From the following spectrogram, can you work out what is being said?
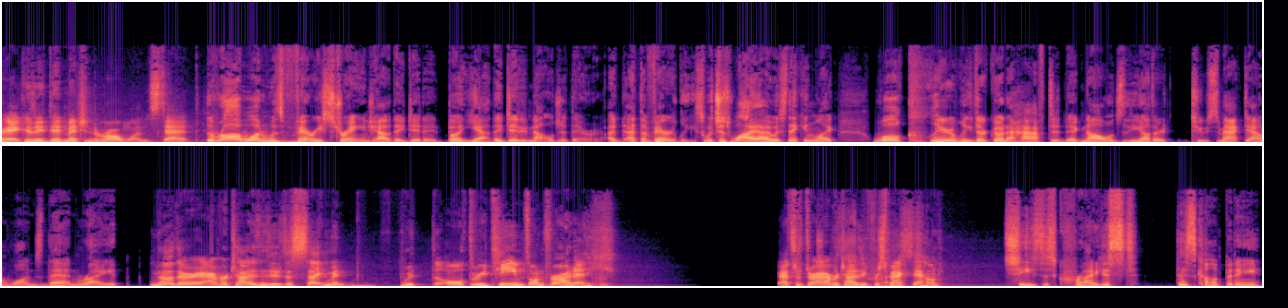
Okay, because they did mention the Raw one instead. The Raw one was very strange how they did it, but yeah, they did acknowledge it there at, at the very least, which is why I was thinking like, well, clearly they're going to have to acknowledge the other two SmackDown ones then, right? No, they're advertising there's a segment with all three teams on Friday. That's what they're Jesus advertising for Christ. SmackDown. Jesus Christ. This company.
